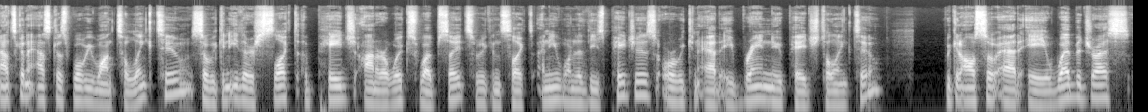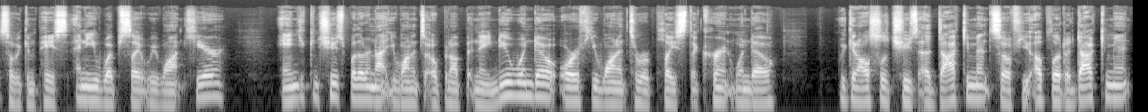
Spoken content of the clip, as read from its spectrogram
Now it's going to ask us what we want to link to. So we can either select a page on our Wix website. So we can select any one of these pages, or we can add a brand new page to link to. We can also add a web address. So we can paste any website we want here. And you can choose whether or not you want it to open up in a new window or if you want it to replace the current window. We can also choose a document. So if you upload a document,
